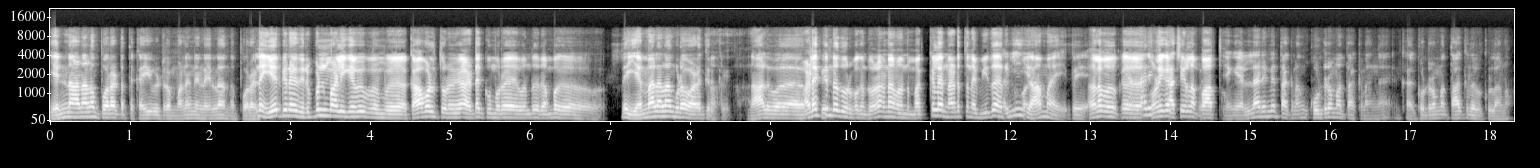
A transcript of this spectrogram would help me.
என்ன ஆனாலும் போராட்டத்த கைவிடுற மனநிலையில அந்த போராளி ஏற்கனவே ரிப்பன் மாளிகையாவே வ காவல்துறையினர் அடக்குமுறை வந்து ரொம்ப இல்ல என் மேலலாம் கூட வழக்கு இருக்கு. 4 வ வழக்குன்றது ஒரு பக்கம் தோழா. ஆனா அந்த மக்கள நடத்தின விதம். ஆமா. இப்ப அதெல்லாம் தொலைக்காட்சிகள்லாம். பார்த்தோம். எங்க எல்லாரையுமே தாக்குனாங்க. கொடூரமா தாக்குனாங்க. கொடூரமா தாக்குதலுக்குள்ளானோம்.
